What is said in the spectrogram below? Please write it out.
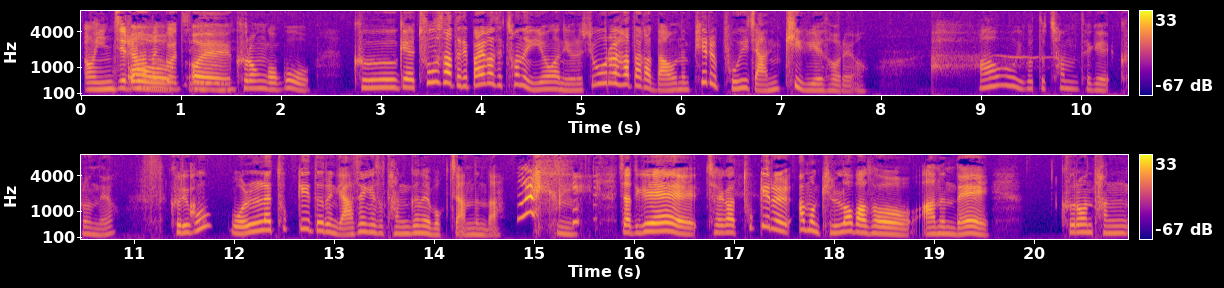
어 인지를 어, 하는 거지. 어, 예, 그런 거고 그게 투우사들이 빨간색 천을 이용한 이유는 쇼를 하다가 나오는 피를 보이지 않기 위해서래요. 아우 이것도 참 되게 그렇네요. 그리고 원래 토끼들은 야생에서 당근을 먹지 않는다. 음. 자 이게 제가 토끼를 한번 길러봐서 아는데 그런 당,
